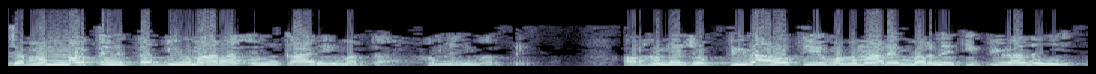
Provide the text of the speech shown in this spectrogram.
जब हम मरते हैं, तब भी हमारा अहंकार ही मरता है। हम नहीं मरते। और हमें जो पीड़ा होती है, वो हमारे मरने की पीड़ा नहीं है।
